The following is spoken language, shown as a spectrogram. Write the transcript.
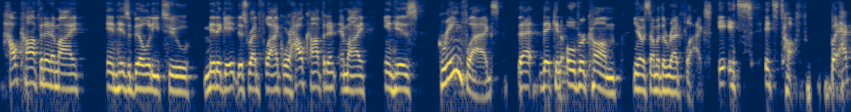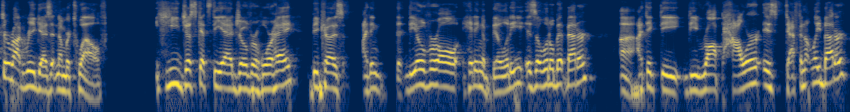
how confident am I in his ability to mitigate this red flag? Or how confident am I in his green flags that they can overcome, you know, some of the red flags? It, it's, it's tough. But Hector Rodriguez at number 12, he just gets the edge over Jorge because I think the, the overall hitting ability is a little bit better. Uh, I think the the raw power is definitely better,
